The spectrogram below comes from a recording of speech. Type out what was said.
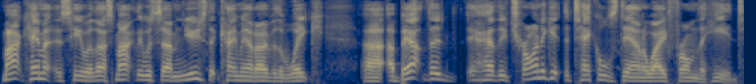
Mark Hammett is here with us. Mark, there was some um, news that came out over the week uh, about the how they're trying to get the tackles down away from the head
